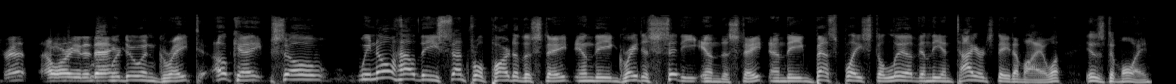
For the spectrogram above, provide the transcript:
Trent, how are you today? We're doing great. Okay, so we know how the central part of the state, in the greatest city in the state, and the best place to live in the entire state of Iowa is Des Moines.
